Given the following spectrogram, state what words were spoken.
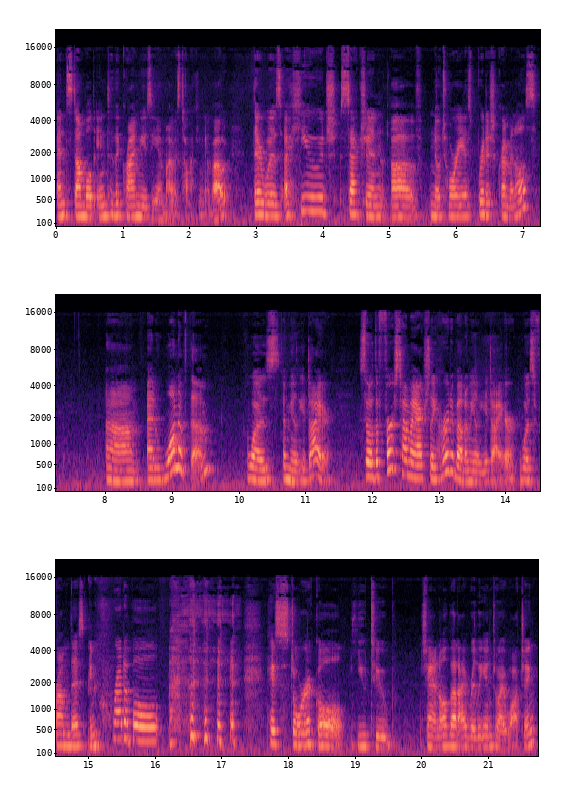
and stumbled into the crime museum I was talking about, there was a huge section of notorious British criminals, um, and one of them was Amelia Dyer. So the first time I actually heard about Amelia Dyer was from this incredible historical YouTube channel that I really enjoy watching.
